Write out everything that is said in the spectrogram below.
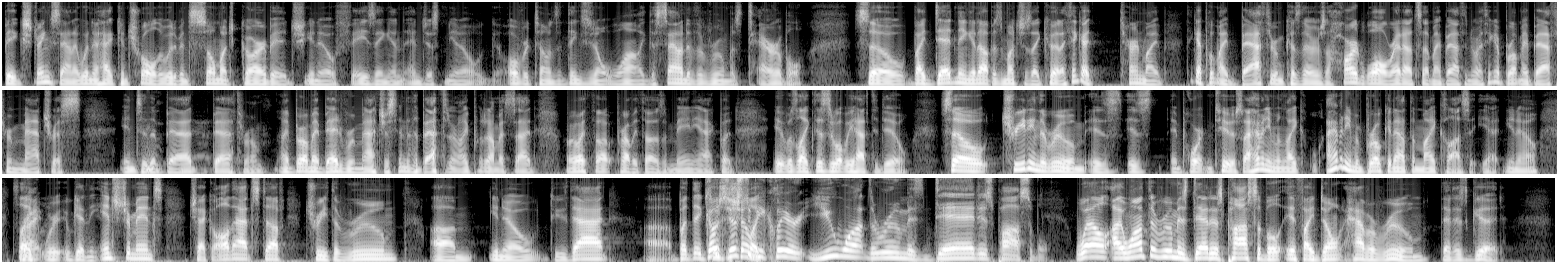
big string sound. I wouldn't have had control. There would have been so much garbage, you know, phasing and, and just, you know, overtones and things you don't want. Like the sound of the room was terrible. So by deadening it up as much as I could, I think I turned my, I think I put my bathroom because there was a hard wall right outside my bathroom door. I think I brought my bathroom mattress into the mm. bed bathroom. I brought my bedroom mattress into the bathroom. I put it on my side. Well, I thought probably thought I was a maniac, but it was like this is what we have to do. So treating the room is is important too. So I haven't even like I haven't even broken out the mic closet yet. You know, it's like Right. we're getting the instruments, check all that stuff, treat the room. Um, you know, do that. Uh, but it So goes just to to, be like, clear, you want the room as dead as possible. well, I want the room as dead as possible if I don't have a room that is good.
